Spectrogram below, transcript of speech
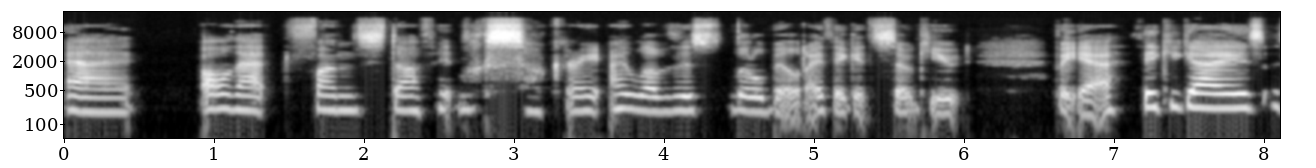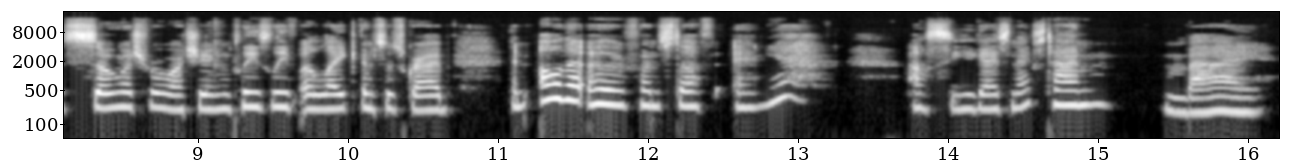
Uh all that fun stuff. It looks so great. I love this little build. I think it's so cute. But yeah, thank you guys so much for watching. Please leave a like and subscribe and all that other fun stuff. And yeah, I'll see you guys next time. Bye.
